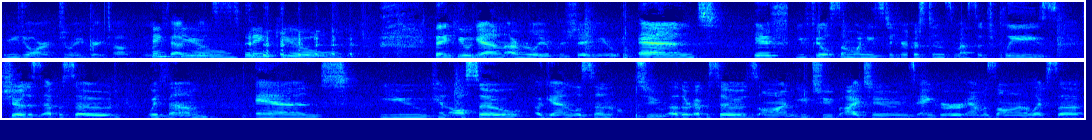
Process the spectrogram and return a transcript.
Well, you do are doing a great job. You look Thank fabulous. you. Thank you. Thank you again. I really appreciate you. And if you feel someone needs to hear Kristin's message, please share this episode with them. And you can also, again, listen to other episodes on YouTube, iTunes, Anchor, Amazon, Alexa,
